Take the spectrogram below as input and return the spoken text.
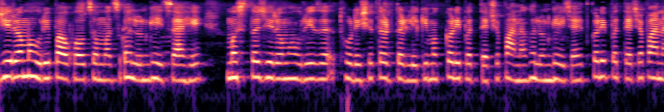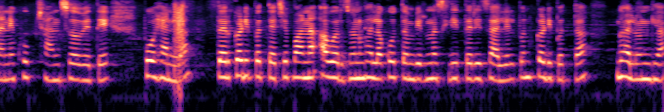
जिरं मोहरी पाव पाव चमच घालून घ्यायचं आहे. मस्त जिरं मोहरी ज थोडेसे तडतडले की मग कढीपत्त्याचे पानं घालून घ्यायचे आहेत. कढीपत्त्याच्या पानाने खूप छान चव येते पोह्यांना तर कढीपत्त्याचे पानं आवर्जून घाला कोथिंबीर नसली तरी चालेल पण कढीपत्ता घालून घ्या.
